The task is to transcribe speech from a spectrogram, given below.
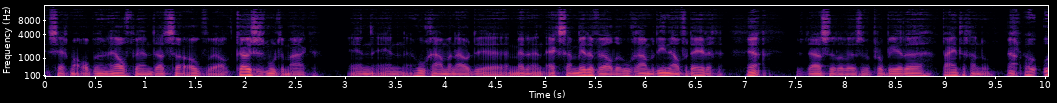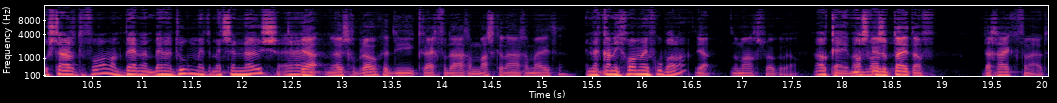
zeg maar, op hun helft bent, dat ze ook wel keuzes moeten maken. En, en hoe gaan we nou de, met een extra middenvelder, hoe gaan we die nou verdedigen? Ja. Dus daar zullen we ze proberen pijn te gaan doen. Hoe, hoe staat het ervoor? Want Ben, Benadou met, met zijn neus. eh, Ja, neus gebroken. Die krijgt vandaag een masker aangemeten. En dan kan hij gewoon mee voetballen? Ja, normaal gesproken wel. Oké, Masker is op tijd af. Daar ga ik vanuit.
